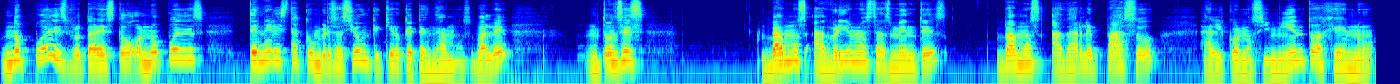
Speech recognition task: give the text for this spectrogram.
no puedes disfrutar esto o no puedes tener esta conversación que quiero que tengamos, ¿vale? Entonces, vamos a abrir nuestras mentes, vamos a darle paso al conocimiento ajeno,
